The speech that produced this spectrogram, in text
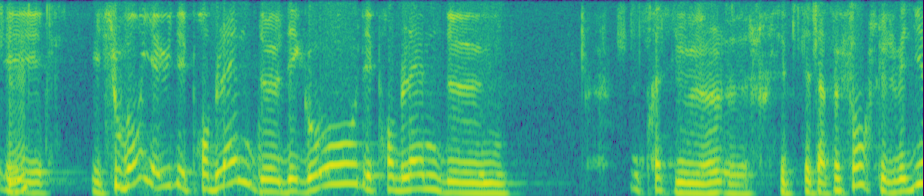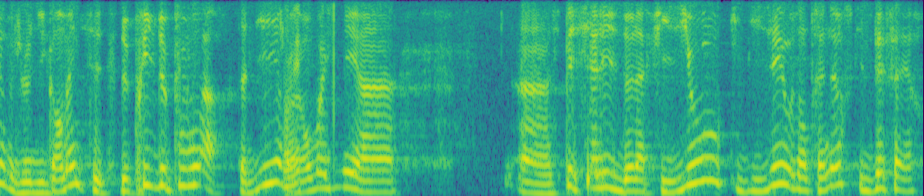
Et, mhm. souvent, il y a eu des problèmes de d'ego, des problèmes de presque, euh, c'est peut-être un peu fort ce que je vais dire, mais je le dis quand même, c'est de prise de pouvoir, c'est-à-dire envoyer un, un spécialiste de la physio qui disait aux entraîneurs ce qu'ils devaient faire.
